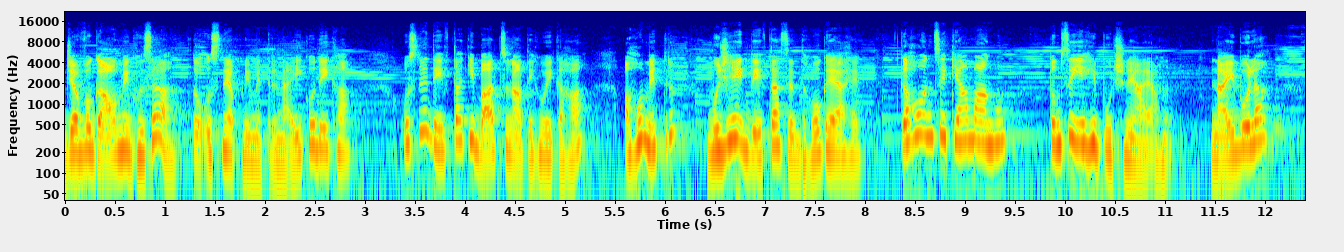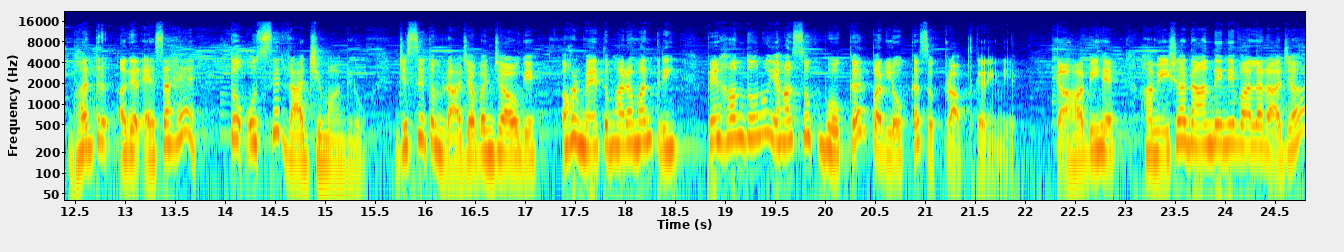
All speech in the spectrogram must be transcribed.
जब वो गाँव में घुसा तो उसने अपनी मित्र नाई को देखा। उसने देवता की बात सुनाते हुए कहा, अहो मित्र, मुझे एक देवता सिद्ध हो गया है। कहो उनसे क्या मांगू? तुमसे यही पूछने आया हूँ। नाई बोला, भद्र, अगर ऐसा है तो उससे राज्य मांग लो, जिससे तुम राजा बन जाओगे। और मैं तुम्हारा मंत्री, फिर हम दोनों यहाँ सुख भोग कर परलोक का सुख प्राप्त करेंगे। कहा भी है। हमेशा दान देने वाला राजा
